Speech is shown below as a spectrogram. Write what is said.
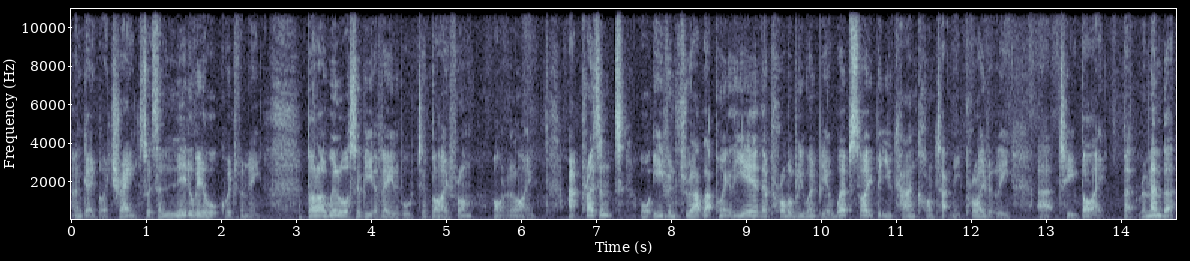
and go by train. So it's a little bit awkward for me. But I will also be available to buy from online. At present, or even throughout that point of the year, there probably won't be a website, but you can contact me privately uh, to buy. But remember,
